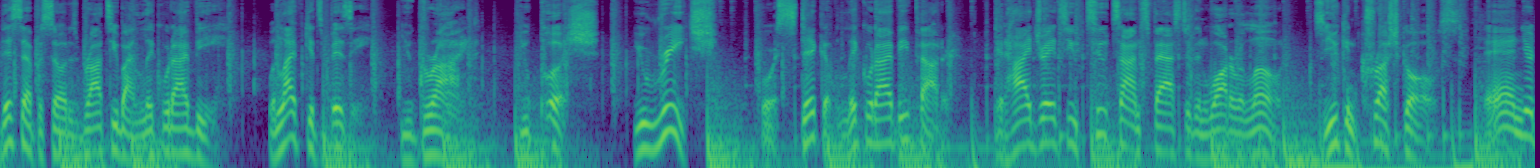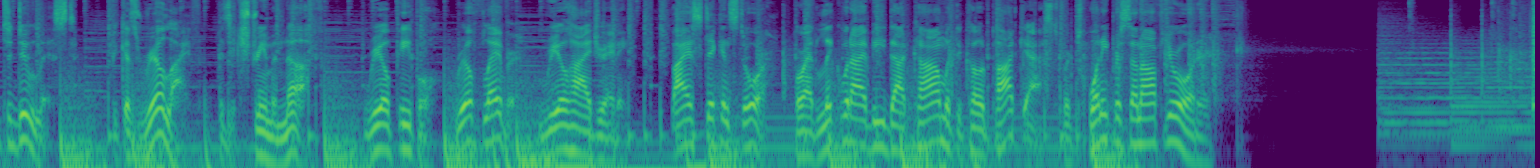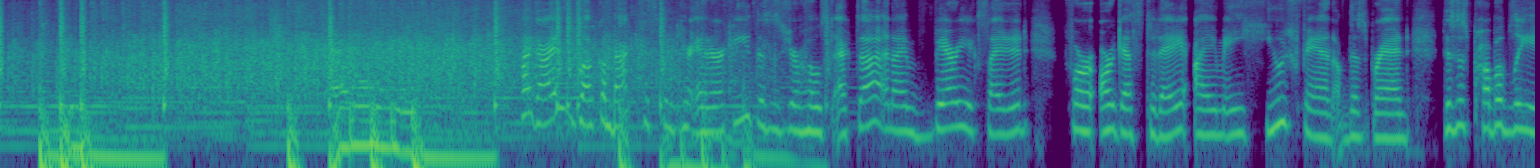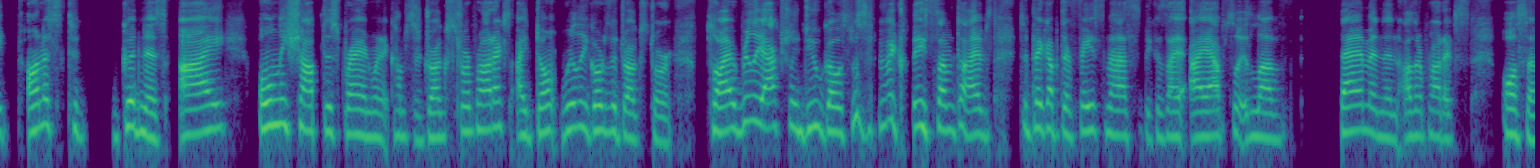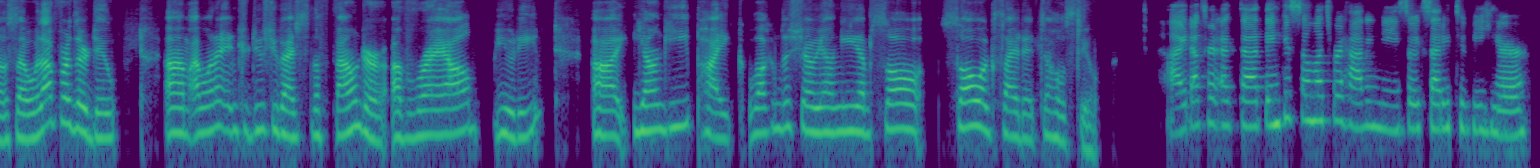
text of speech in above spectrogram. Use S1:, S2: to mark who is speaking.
S1: This episode is brought to you by Liquid IV. When life gets busy, you grind, you push, you reach for a stick of Liquid IV powder. It hydrates you two times faster than water alone, so you can crush goals and your to do list. Because real life is extreme enough. Real people, real flavor, real hydrating. Buy a stick in store or at liquidiv.com with the code podcast for 20% off your order.
S2: Guys, welcome back to Skincare Anarchy. This is your host Ekta, and I'm very excited for our guest today. I am a huge fan of this brand. This is probably, honest to goodness, I only shop this brand when it comes to drugstore products. I don't really go to the drugstore. So I really actually do go specifically sometimes to pick up their face masks because I, I absolutely love them and then other products also. So without further ado, um, I want to introduce you guys to the founder of Rael Beauty, uh, Yanghee Paik. Welcome to the show, Yanghee. I'm so, so excited to host you.
S3: Hi, Dr. Ekta. Thank you so much for having me. So excited to be here.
